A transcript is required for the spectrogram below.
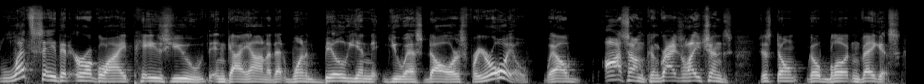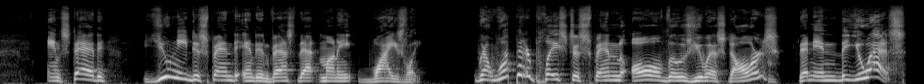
let's say that Uruguay pays you in Guyana that 1 billion US dollars for your oil. Well, awesome, congratulations. Just don't go blow it in Vegas. Instead, you need to spend and invest that money wisely. Well, what better place to spend all those US dollars than in the US?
